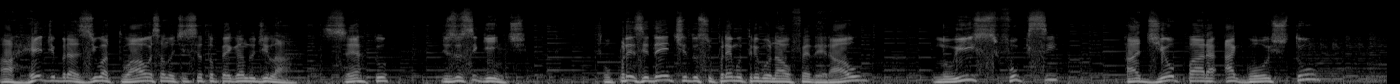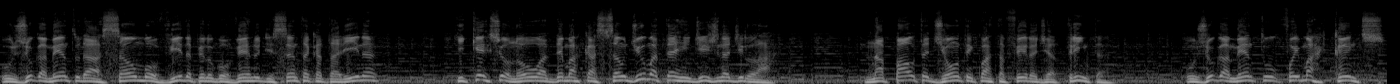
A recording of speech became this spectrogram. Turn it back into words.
a Rede Brasil Atual, essa notícia eu estou pegando de lá, certo? Diz o seguinte: o presidente do Supremo Tribunal Federal, Luiz Fuxi adiou para agosto o julgamento da ação movida pelo governo de Santa Catarina, que questionou a demarcação de uma terra indígena de lá. Na pauta de ontem, quarta-feira, dia 30, o julgamento foi marcante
